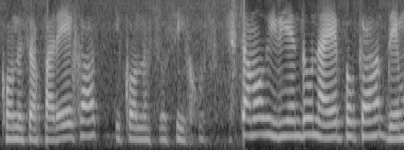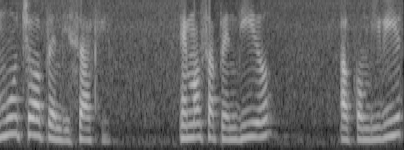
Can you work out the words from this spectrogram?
con nuestras parejas y con nuestros hijos. Estamos viviendo una época de mucho aprendizaje. Hemos aprendido a convivir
